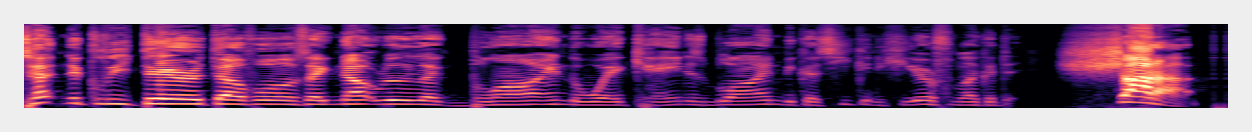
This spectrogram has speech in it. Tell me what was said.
technically Daredevil is like not really like blind the way Caine is blind because he can hear from like a. Shut up.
